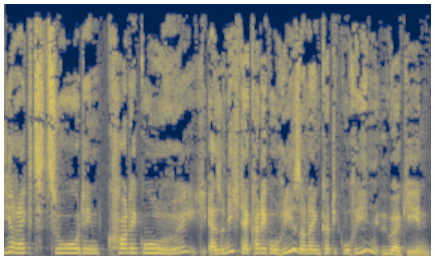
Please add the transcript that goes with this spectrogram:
direkt zu den Kategorien, also nicht der Kategorie, sondern den Kategorien übergehen.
